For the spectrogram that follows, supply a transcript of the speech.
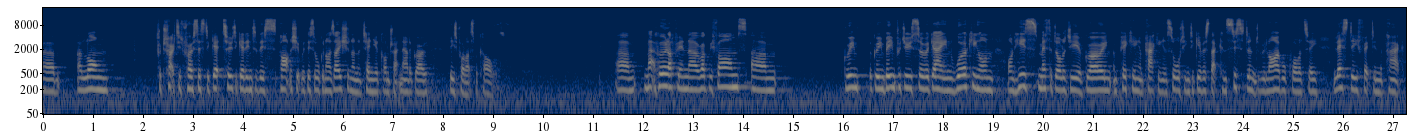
um, a long, protracted process to get to, to get into this partnership with this organisation and a 10-year contract now to grow these products for Coles. Um, Matt Hood up in uh, Rugby Farms, um, green, green bean producer again, working on, on his methodology of growing and picking and packing and sorting to give us that consistent, reliable quality, less defect in the pack,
